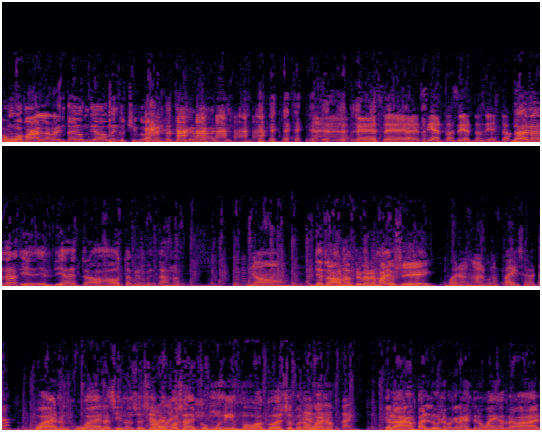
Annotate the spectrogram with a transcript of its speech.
¿Cómo va a pagar la renta de un día domingo, chico? La renta tiene que pagar. Es cierto, cierto, cierto. no, no, no. Y el, el día del trabajador también, ¿verdad? ¿No? No. Día del trabajador no es el primero de mayo, sí. Bueno, en algunos países, ¿verdad? Bueno, en Cuba era así. No sé si Ah, era bueno, cosa del sí. comunismo o algo de eso, pero bueno. Que lo hagan para el lunes, para que la gente no vaya a trabajar.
